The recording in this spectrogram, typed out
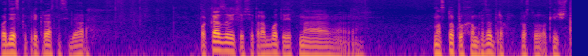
Подвеска прекрасно себя показывает, то есть вот на на стоковых амортизаторах просто отлично.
